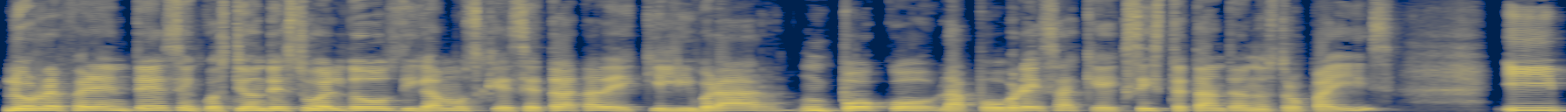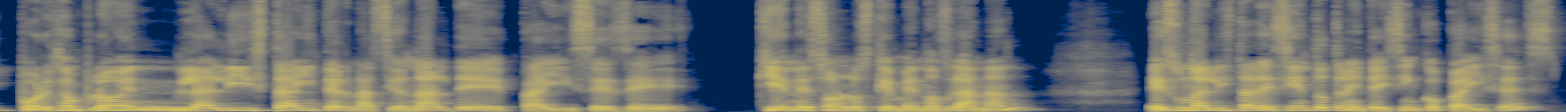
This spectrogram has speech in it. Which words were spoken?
Los referentes en cuestión de sueldos, digamos que se trata de equilibrar un poco la pobreza que existe tanto en nuestro país. Y, por ejemplo, en la lista internacional de países de quiénes son los que menos ganan, es una lista de 135 países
